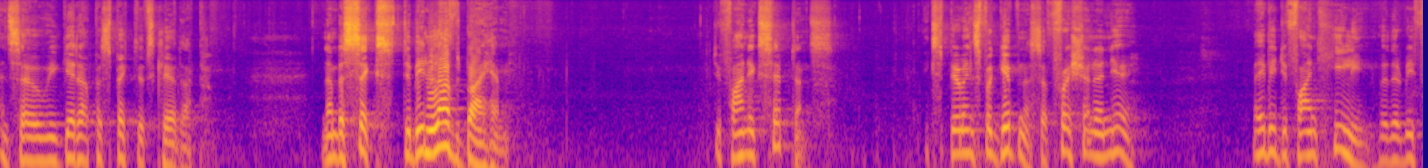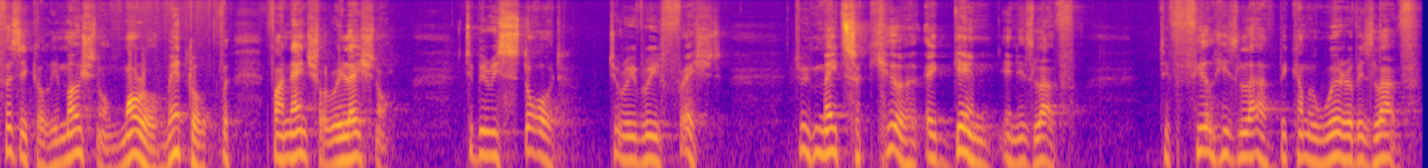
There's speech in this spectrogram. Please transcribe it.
And so we get our perspectives cleared up. Number six, to be loved by Him, to find acceptance, experience forgiveness afresh and anew. Maybe to find healing, whether it be physical, emotional, moral, mental, f- financial, relational. To be restored, to be refreshed, to be made secure again in His love. To feel His love, become aware of His love.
